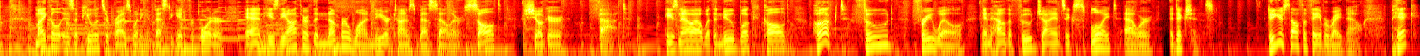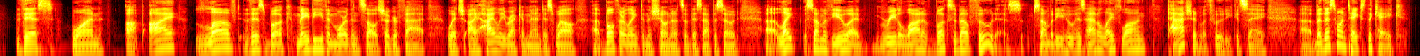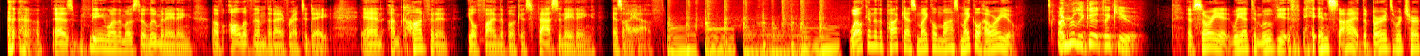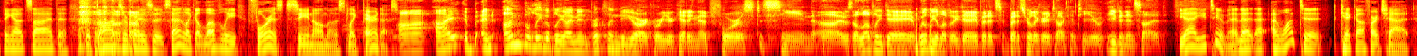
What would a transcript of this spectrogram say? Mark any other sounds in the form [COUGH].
Michael is a Pulitzer Prize winning investigative reporter, and he's the author of the number one New York Times bestseller, Salt, Sugar, Fat. He's now out with a new book called Hooked Food, Free Will, and How the Food Giants Exploit Our Addictions. Do yourself a favor right now. Pick this one up. I Loved this book, maybe even more than Salt, Sugar, Fat, which I highly recommend as well. Uh, both are linked in the show notes of this episode. Uh, like some of you, I read a lot of books about food as somebody who has had a lifelong passion with food, you could say. Uh, but this one takes the cake. [COUGHS] as being one of the most illuminating of all of them that I've read to date. And I'm confident you'll find the book as fascinating as I have. Welcome to the podcast, Michael Moss. Michael, how are you? I'm really good, thank you. I'm sorry we had to move you [LAUGHS] inside. The birds were chirping outside. The the [LAUGHS] dogs were. it sounded like a lovely forest scene, almost like paradise. Uh, I and unbelievably, I'm in Brooklyn, New York, where you're getting that forest scene. Uh, it was a lovely day. It will be a lovely day, but it's but it's really great talking to you, even inside. Yeah, you too, man. I, I want to kick off our chat.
